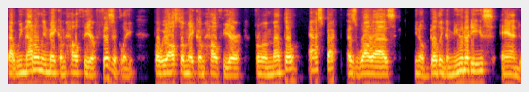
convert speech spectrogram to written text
that we not only make them healthier physically, but we also make them healthier from a mental aspect as well as you know building communities and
